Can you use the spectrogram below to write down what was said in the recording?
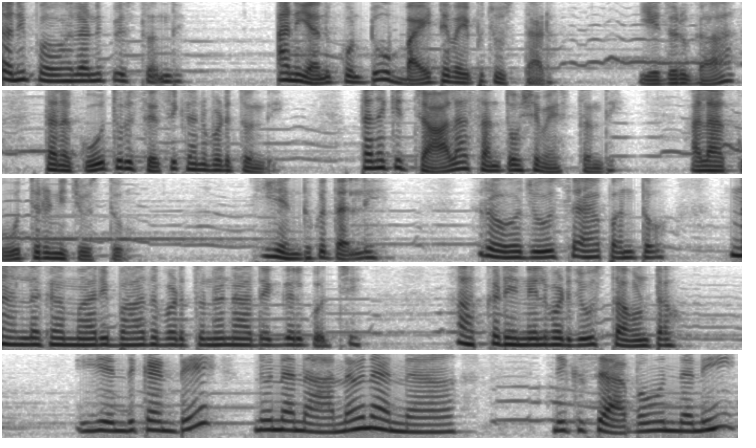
చనిపోవాలనిపిస్తుంది. అని అనుకుంటూ బయట వైపు చూస్తాడు. ఎదురుగా తన కూతురు శశి కనబడుతుంది. తనకి చాలా సంతోషమేస్తుంది. అలా కూతురిని చూస్తూ ఎందుకు తల్లి? రోజూ శాపంతో నల్లగా మారి బాధపడుతున్న నా దగ్గరకొచ్చి అక్కడే నిలబడి చూస్తా ఉంటావు. ఎందుకంటే నువ్వు నా నాన్నవి నాన్న. నీకు శాపం ఉందని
